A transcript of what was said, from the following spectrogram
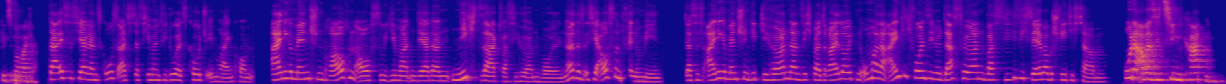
geht es immer weiter. Da ist es ja ganz großartig, dass jemand wie du als Coach eben reinkommt einige Menschen brauchen auch so jemanden, der dann nicht sagt, was sie hören wollen. Ne? Das ist ja auch so ein Phänomen, dass es einige Menschen gibt, die hören dann sich bei drei Leuten um, aber eigentlich wollen sie nur das hören, was sie sich selber bestätigt haben. Oder aber sie ziehen Karten.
